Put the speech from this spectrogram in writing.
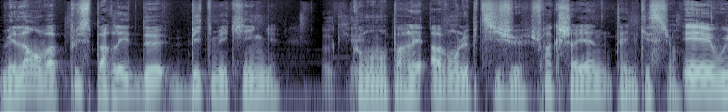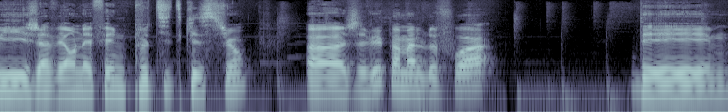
Mais là, on va plus parler de beatmaking, comme on en parlait avant le petit jeu. Je crois que Cheyenne, t'as une question. Et oui, j'avais en effet une petite question. Euh, J'ai vu pas mal de fois des,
